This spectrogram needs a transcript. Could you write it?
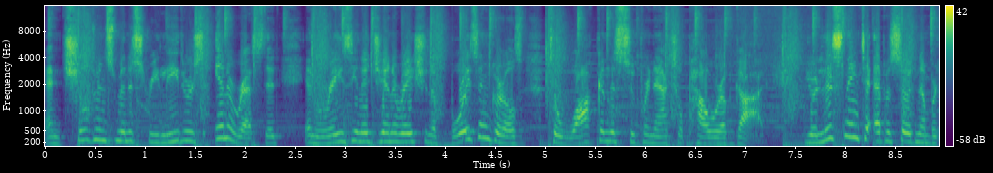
and children's ministry leaders interested in raising a generation of boys and girls to walk in the supernatural power of God. You're listening to episode number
